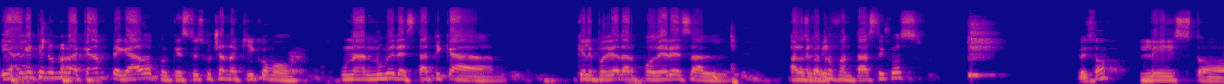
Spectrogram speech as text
Y alguien tiene un huracán pegado porque estoy escuchando aquí como una nube de estática que le podría dar poderes al, a los cuatro fantásticos. ¿Listo? Listo.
